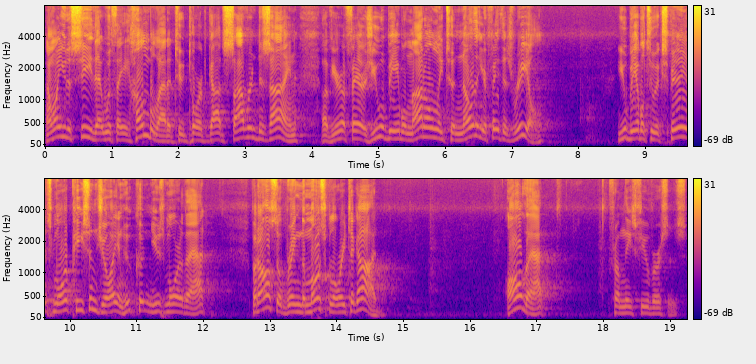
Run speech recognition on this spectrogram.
I want you to see that with a humble attitude toward God's sovereign design of your affairs, you will be able not only to know that your faith is real, you'll be able to experience more peace and joy, and who couldn't use more of that, but also bring the most glory to God. All that from these few verses.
